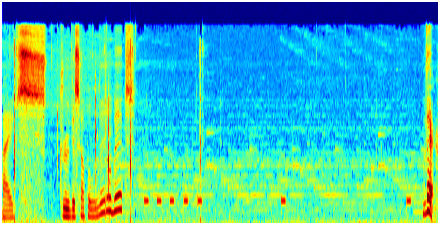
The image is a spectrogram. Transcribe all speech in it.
I screwed this up a little bit. There.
